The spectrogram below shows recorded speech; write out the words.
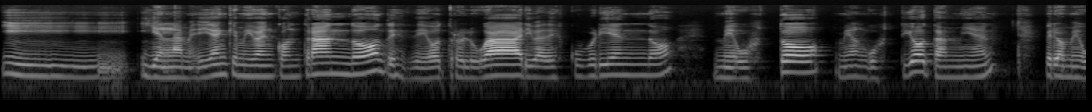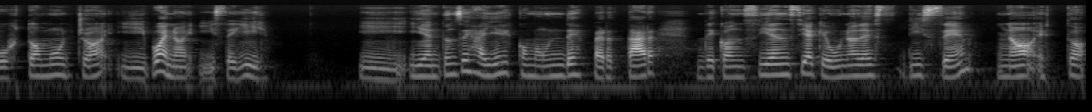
Y, en la medida en que me iba encontrando desde otro lugar, iba descubriendo, me gustó, me angustió también, pero me gustó mucho y bueno, y seguí. Y, y entonces ahí es como un despertar de conciencia que uno dice, no, esto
